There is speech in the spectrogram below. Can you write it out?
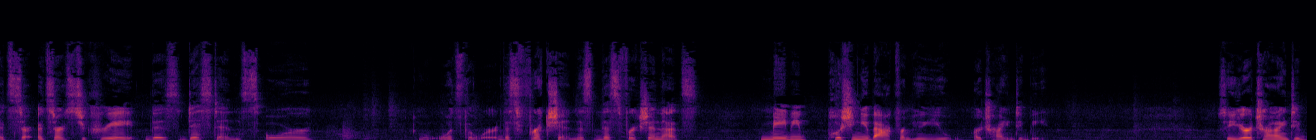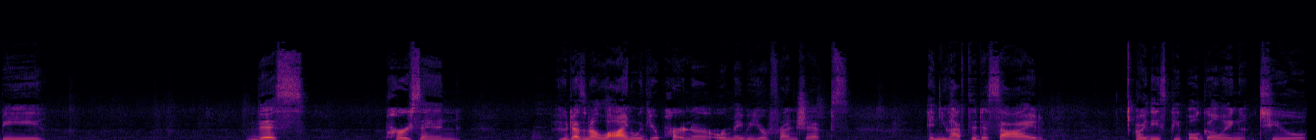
it, start, it starts to create this distance or what's the word? This friction this this friction that's maybe pushing you back from who you are trying to be. So you're trying to be this person who doesn't align with your partner or maybe your friendships and you have to decide are these people going to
